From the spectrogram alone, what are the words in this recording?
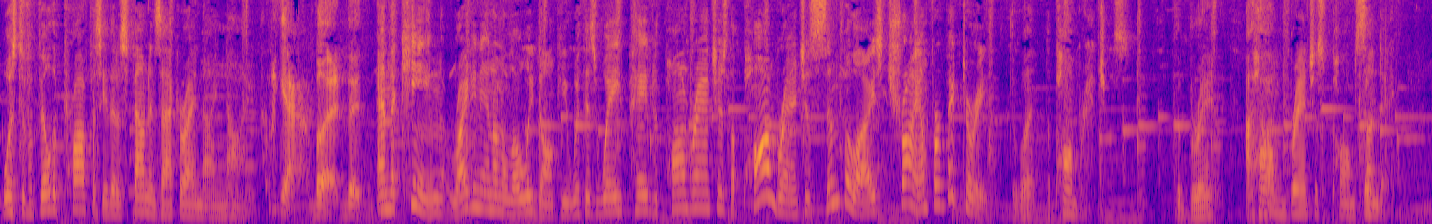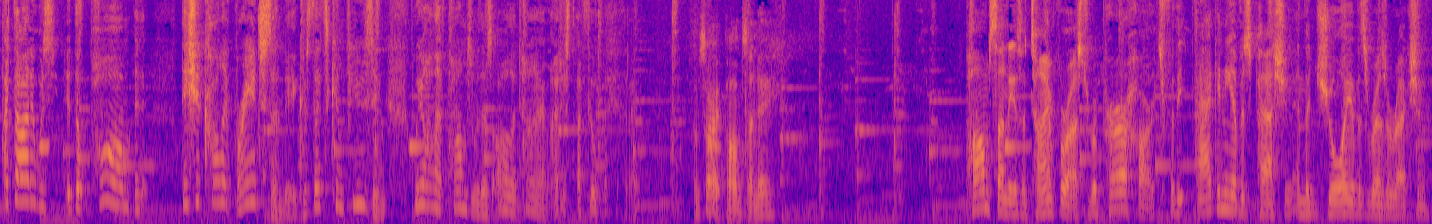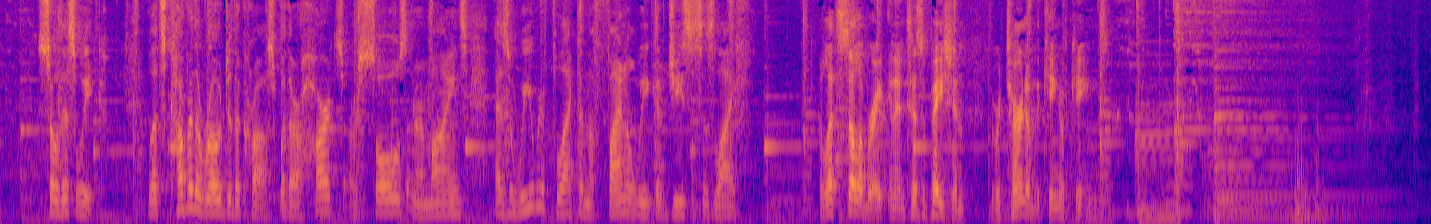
was to fulfill the prophecy that is found in Zechariah 9 9. Yeah, but the And the king riding in on a lowly donkey with his way paved with palm branches, the palm branches symbolize triumph or victory. the what? The palm branches. The branch. Palm thought, branches, Palm Sunday. I thought it was the palm. They should call it Branch Sunday because that's confusing. We all have palms with us all the time. I just I feel bad. I, I'm sorry, Palm Sunday. Palm Sunday is a time for us to prepare our hearts for the agony of his passion and the joy of his resurrection. So this week, let's cover the road to the cross with our hearts, our souls, and our minds as we reflect on the final week of Jesus' life. And let's celebrate in anticipation the return of the King of Kings.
